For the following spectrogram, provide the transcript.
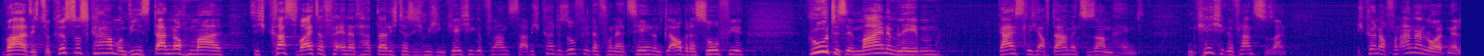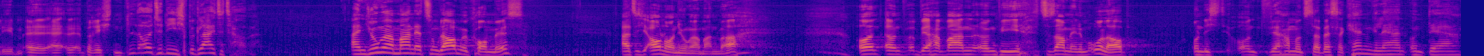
war, als ich zu Christus kam und wie es dann nochmal sich krass weiter verändert hat, dadurch, dass ich mich in Kirche gepflanzt habe. Ich könnte so viel davon erzählen und glaube, dass so viel Gutes in meinem Leben geistlich auch damit zusammenhängt, in Kirche gepflanzt zu sein. Ich könnte auch von anderen Leuten erleben, äh, äh, berichten, Leute, die ich begleitet habe. Ein junger Mann, der zum Glauben gekommen ist, als ich auch noch ein junger Mann war, und, und wir waren irgendwie zusammen in einem Urlaub und, ich, und wir haben uns da besser kennengelernt und der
